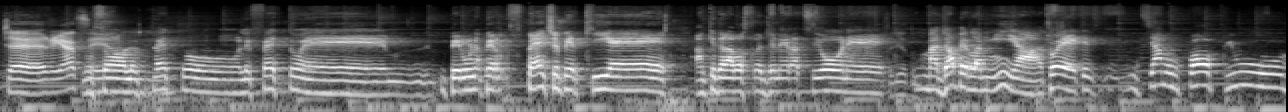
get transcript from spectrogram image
Cioè, ragazzi. So, l'effetto, l'effetto è mm, per una, per, specie per chi è anche della vostra generazione, ma già per la mia, cioè che siamo un po' più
